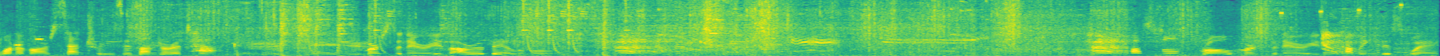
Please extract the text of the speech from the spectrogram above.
One of our sentries is under attack. Mercenaries are available. Hostile Thrall mercenaries coming this way.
